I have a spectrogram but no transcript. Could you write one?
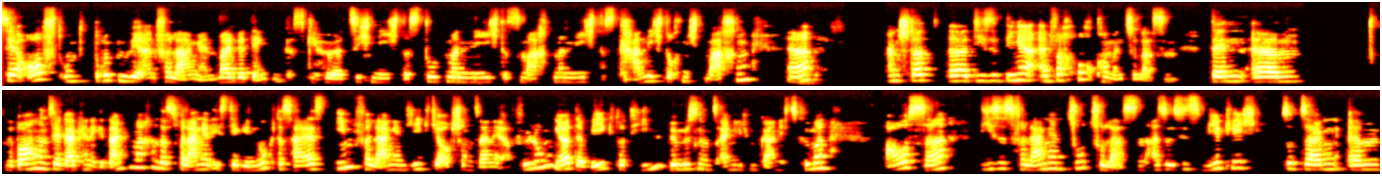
sehr oft unterdrücken wir ein Verlangen, weil wir denken, das gehört sich nicht, das tut man nicht, das macht man nicht, das kann ich doch nicht machen, ja, anstatt äh, diese Dinge einfach hochkommen zu lassen. Denn ähm, wir brauchen uns ja gar keine Gedanken machen, das Verlangen ist ja genug. Das heißt, im Verlangen liegt ja auch schon seine Erfüllung, ja, der Weg dorthin. Wir müssen uns eigentlich um gar nichts kümmern, außer dieses Verlangen zuzulassen. Also es ist wirklich sozusagen ähm,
